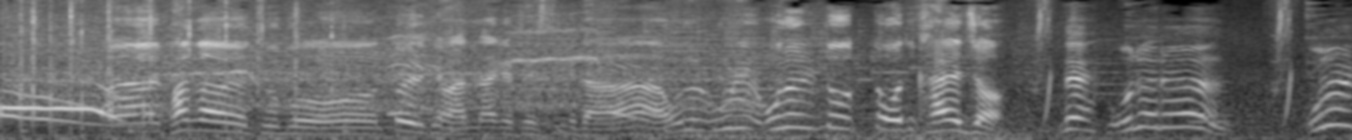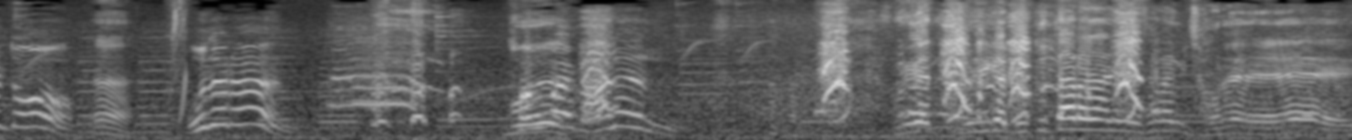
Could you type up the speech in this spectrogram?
아, 반가워요 두 분 또 이렇게 만나게 됐습니다. 오늘 우리 오늘도 또 어디 가야죠? 네, 오늘은 오늘도 네. 오늘은? 정말 많은 우리가 우리가 믿고 따라다니는 사람이 저래.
